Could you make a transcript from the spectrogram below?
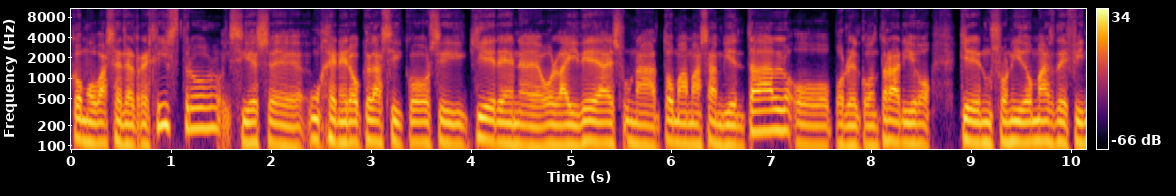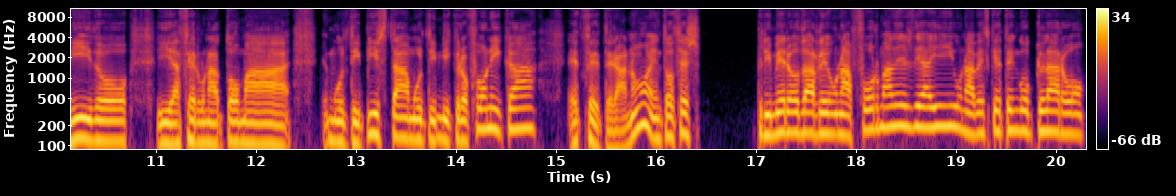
cómo va a ser el registro, si es eh, un género clásico, si quieren eh, o la idea es una toma más ambiental o por el contrario quieren un sonido más definido y hacer una toma multipista, multimicrofónica, etcétera, ¿no? Entonces, primero darle una forma desde ahí, una vez que tengo claro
